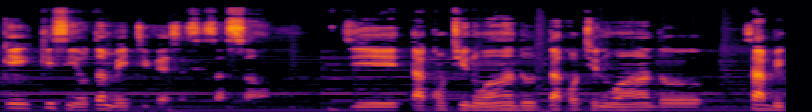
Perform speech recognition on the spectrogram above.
que, que sim, eu também tive essa sensação de tá continuando, tá continuando, sabe?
